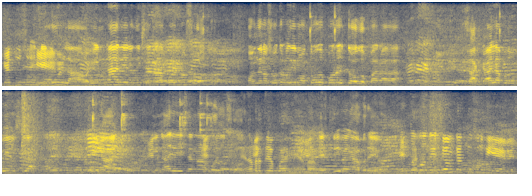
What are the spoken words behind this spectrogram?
¿Qué tú En ningún lado. Y nadie nos dice nada por nosotros. Donde nosotros le dimos todo por el todo para sacar la provincia en alto. Y nadie dice nada por ¿Qué nombre nosotros. tuyo cuál es mi hermano? Steven Abreu. En tu condición, ¿qué tú sugieres?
